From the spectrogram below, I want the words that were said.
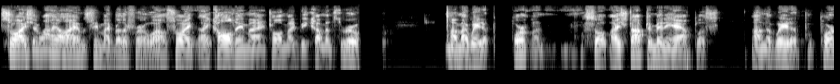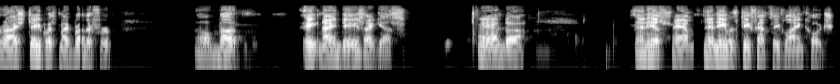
So I said, well, I haven't seen my brother for a while. So I, I called him and I told him I'd be coming through on my way to Portland. So I stopped in Minneapolis on the way to Portland. I stayed with my brother for oh, about eight, nine days, I guess. And, uh, and his family, and he was defensive line coach.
